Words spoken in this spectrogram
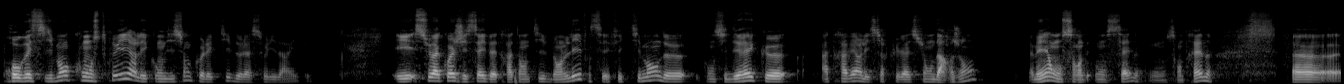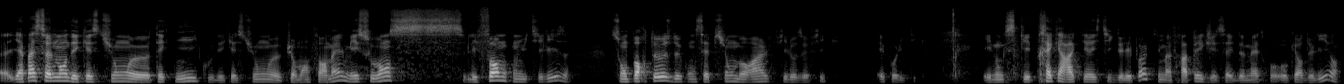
progressivement construire les conditions collectives de la solidarité. Et ce à quoi j'essaye d'être attentif dans le livre, c'est effectivement de considérer que, à travers les circulations d'argent, la manière dont on s'aide, on s'entraide, euh, il n'y a pas seulement des questions euh, techniques ou des questions purement formelles, mais souvent les formes qu'on utilise sont porteuses de conceptions morales, philosophiques et politiques. Et donc, ce qui est très caractéristique de l'époque, qui m'a frappé, que j'essaye de mettre au, cœur du livre,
